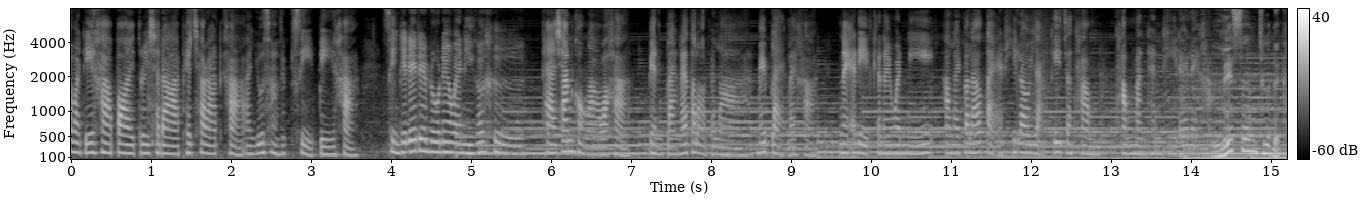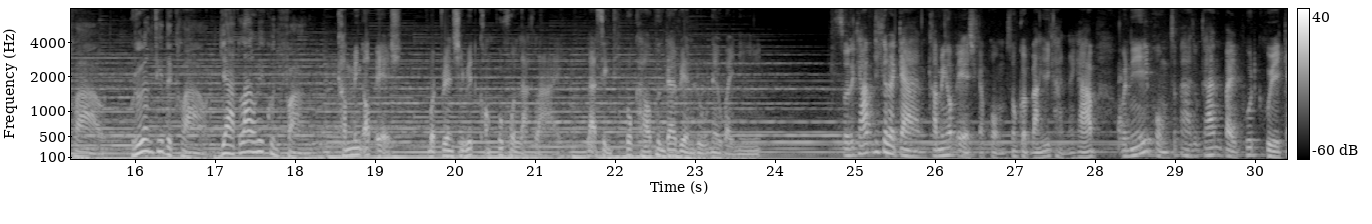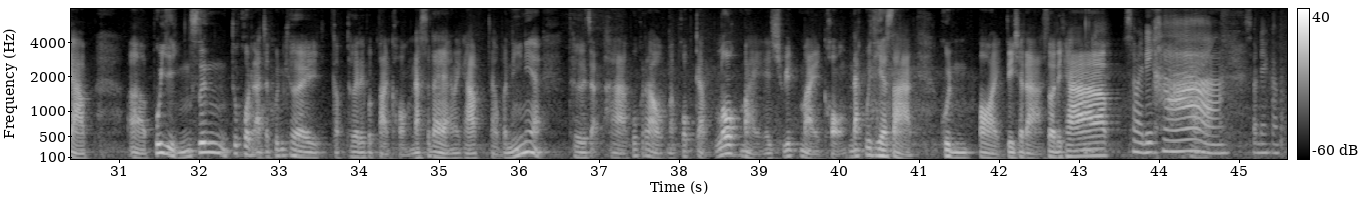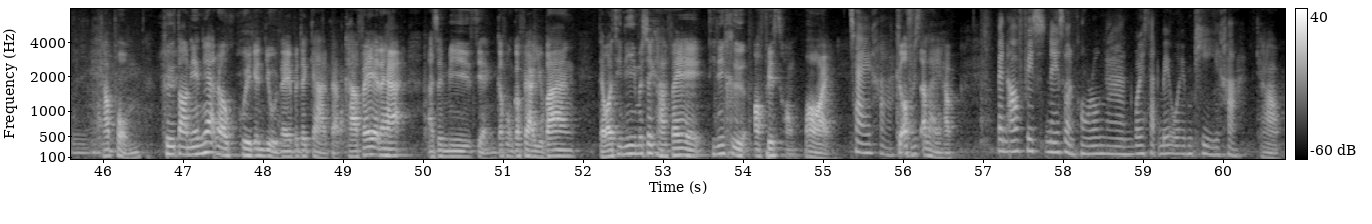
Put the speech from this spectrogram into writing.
สวัสดีค่ะ ปอยตรีชดา เพชรรัตน์ค่ะ อายุ 34 ปีค่ะ สิ่งที่ได้เรียนรู้ในวัยนี้ก็คือแพชชั่นของเราอะค่ะ เปลี่ยนแปลงได้ตลอดเวลา ไม่แปลกเลยค่ะ ในอดีตกับในวันนี้ อะไรก็แล้วแต่ที่เราอยากที่จะทำ ทำมันทันทีได้เลยค่ะ Listen to the Cloud เรื่องที่ The Cloud อยากเล่าให้คุณฟัง Coming of Age บทเรียนชีวิตของผู้คนหลากหลาย และสิ่งที่พวกเขาเพิ่งได้เรียนรู้ในวัยนี้ สวัสดีครับ นี่คือรายการ Coming of Age กับผมทรงกฎบางยี่ขันนะครับ วันนี้ผมจะพาทุกท่านไปพูดคุยกับเอ่อผู้หญิงซึ่งทุกคนอาจจะคุ้นเคยกับเธอในบทบาทของนักแสดงนะครับ แต่วันนี้เนี่ยเธอจะพาพวกเรามาพบกับโลกใหม่ในชีวิตใหม่ของนักวิทยาศาสตร์ คุณปอยตรีชดา สวัสดีครับ สวัสดีค่ะครับสวัสดีค่ะพี่ครับผม คือตอนนี้เนี่ยเราคุยกันอยู่ในบรรยากาศแบบคาเฟ่นะฮะอาจจะมีเสียงกาแฟกาแฟอยู่บ้าง แต่ว่าที่นี่ไม่ใช่คาเฟ่ที่นี่คือออฟฟิศของปอย ใช่ค่ะ คือออฟฟิศอะไรครับ เป็นออฟฟิศในส่วนของโรงงานบริษัท BOMT ค่ะ ครับ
